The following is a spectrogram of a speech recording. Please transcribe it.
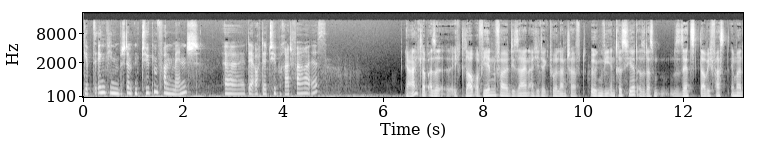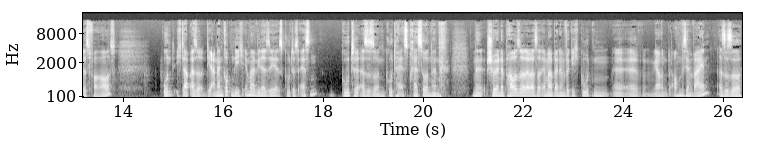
Gibt es irgendwie einen bestimmten Typen von Mensch, äh, der auch der Typ Radfahrer ist? Ja, ich glaube, also ich glaube auf jeden Fall Design, Architektur, Landschaft irgendwie interessiert. Also das setzt, glaube ich, fast immer das voraus. Und ich glaube, also die anderen Gruppen, die ich immer wieder sehe, ist gutes Essen, gute, also so ein guter Espresso, eine, eine schöne Pause oder was auch immer bei einem wirklich guten, äh, äh, ja und auch ein bisschen Wein. Also so,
